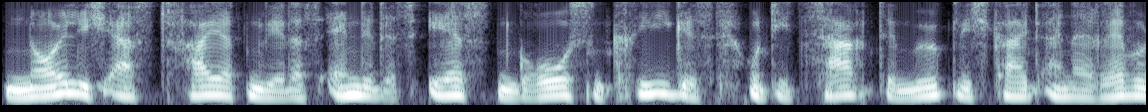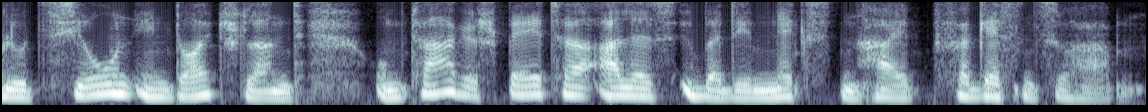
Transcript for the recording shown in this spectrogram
Neulich erst feierten wir das Ende des ersten großen Krieges und die zarte Möglichkeit einer Revolution in Deutschland, um Tage später alles über dem nächsten Hype vergessen zu haben.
